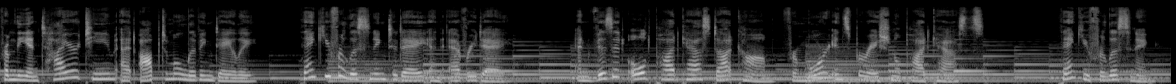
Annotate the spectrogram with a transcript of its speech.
From the entire team at Optimal Living Daily, thank you for listening today and every day. And visit oldpodcast.com for more inspirational podcasts. Thank you for listening.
